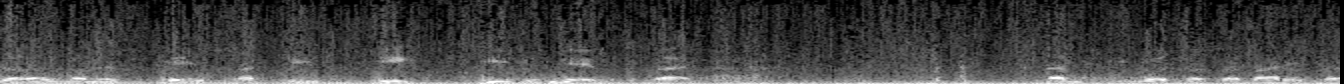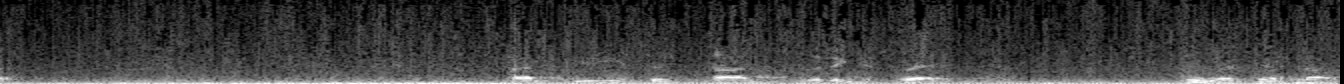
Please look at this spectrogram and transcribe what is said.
down on his face at his feet, giving him thanks. And he was a Samaritan. And Jesus answering said, Were there not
